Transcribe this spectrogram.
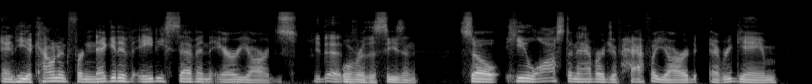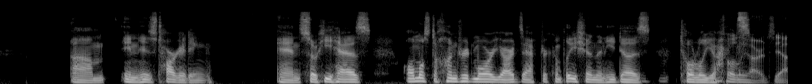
and he accounted for negative 87 air yards He did. over the season. So he lost an average of half a yard every game um, in his targeting. And so he has almost 100 more yards after completion than he does total yards. Total yards, yeah.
